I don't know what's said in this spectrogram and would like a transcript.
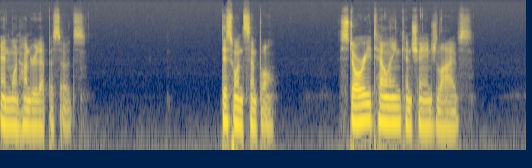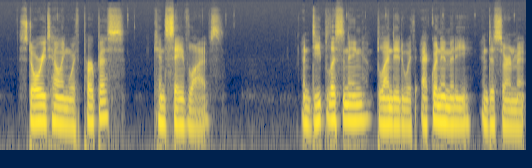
and 100 episodes? This one's simple storytelling can change lives. Storytelling with purpose can save lives and deep listening blended with equanimity and discernment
